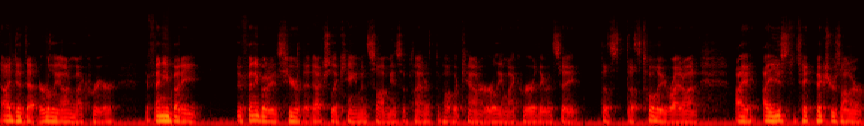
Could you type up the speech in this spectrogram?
I did that early on in my career. If anybody if anybody is here that actually came and saw me as a planner at the public counter early in my career, they would say that's that's totally right on. I, I used to take pictures on our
